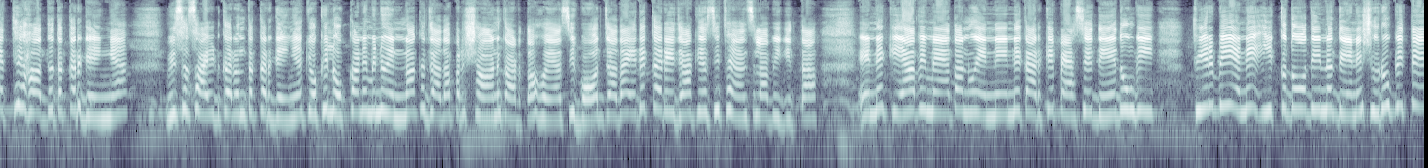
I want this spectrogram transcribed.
ਇੱਥੇ ਹੱਦ ਤੱਕ ਗਈ ਆ ਵੀ ਸੁਸਾਈਡ ਕਰਨ ਤੱਕ ਗਈ ਆ ਕਿਉਂਕਿ ਲੋਕਾਂ ਨੇ ਮੈਨੂੰ ਇੰਨਾ ਕੁ ਜ਼ਿਆਦਾ ਪਰੇਸ਼ਾਨ ਕਰਤਾ ਹੋਇਆ ਸੀ ਬਹੁਤ ਜ਼ਿਆਦਾ ਇਹਦੇ ਘਰੇ ਜਾ ਕੇ ਅਸੀਂ ਫੈਸਲਾ ਵੀ ਕੀਤਾ। ਇਹਨੇ ਕਿਹਾ ਵੀ ਮੈਂ ਤੁਹਾਨੂੰ ਇੰਨੇ ਇੰਨੇ ਕਰਕੇ ਪੈਸੇ ਦੇ ਦੂੰਗੀ ਫਿਰ ਵੀ ਇਹਨੇ ਇੱਕ ਦੋ ਦਿਨ ਦੇਣੇ ਸ਼ੁਰੂ ਕੀਤੇ।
